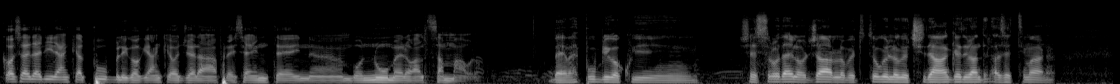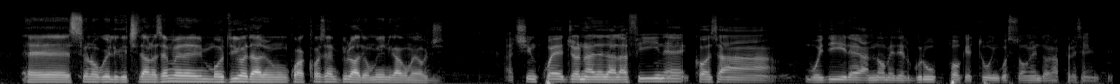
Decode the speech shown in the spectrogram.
Cosa hai da dire anche al pubblico che anche oggi era presente in un buon numero al San Mauro? Beh, ma il pubblico qui c'è solo da elogiarlo per tutto quello che ci dà anche durante la settimana. E sono quelli che ci danno sempre il motivo di dare un qualcosa in più la domenica come oggi. A cinque giornate dalla fine, cosa vuoi dire a nome del gruppo che tu in questo momento rappresenti?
